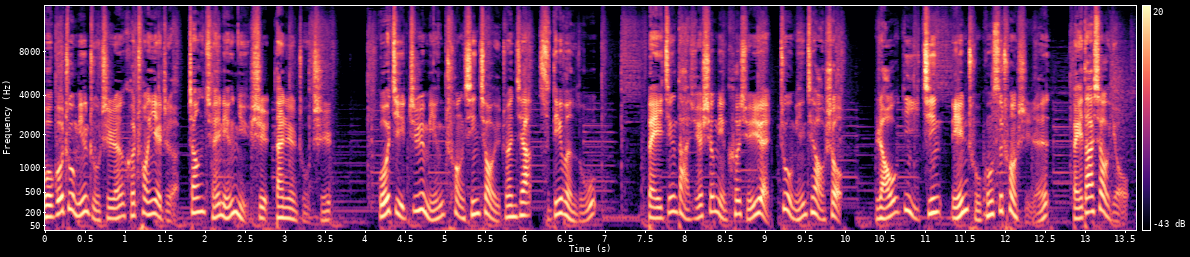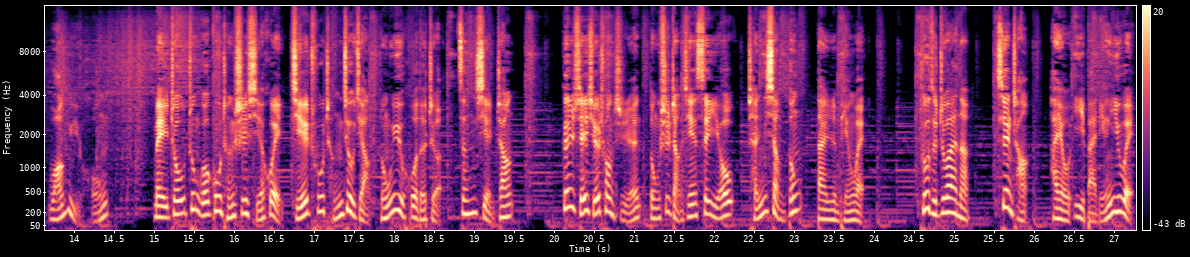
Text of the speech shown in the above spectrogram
我国著名主持人和创业者张泉灵女士担任主持，国际知名创新教育专家斯蒂文·卢，北京大学生命科学院著名教授饶毅金联储公司创始人、北大校友王宇红，美洲中国工程师协会杰出成就奖荣誉获得者曾宪章，跟谁学创始人、董事长兼 CEO 陈向东担任评委。除此之外呢，现场还有一百零一位。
